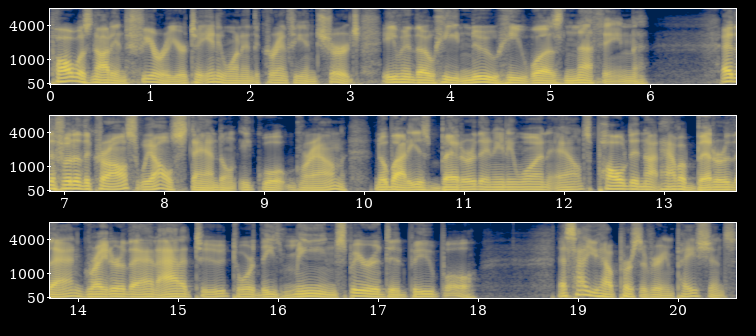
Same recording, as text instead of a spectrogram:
Paul was not inferior to anyone in the Corinthian church, even though he knew he was nothing. At the foot of the cross, we all stand on equal ground. Nobody is better than anyone else. Paul did not have a better than, greater than attitude toward these mean spirited people. That's how you have persevering patience.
